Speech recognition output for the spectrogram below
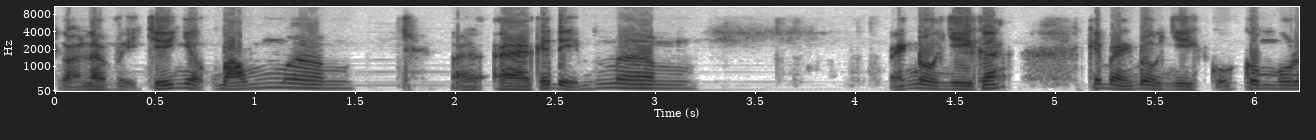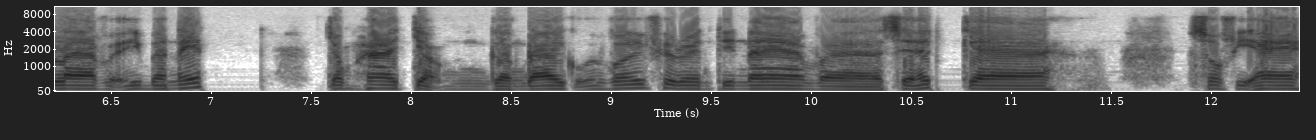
gọi là vị trí nhận bóng um, à cái điểm um, bản đồ nhiệt á cái bản đồ nhiệt của Kumbula và Ibanez trong hai trận gần đây của với Fiorentina và CSK Sofia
